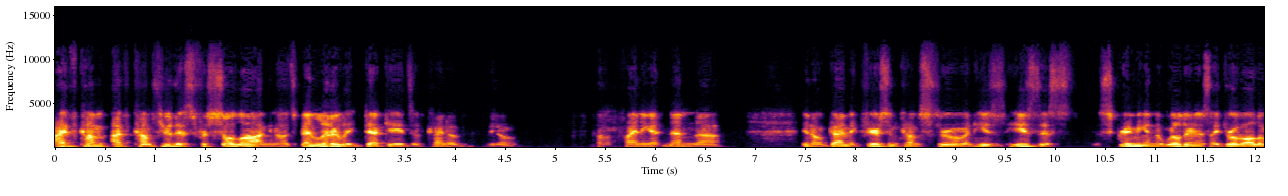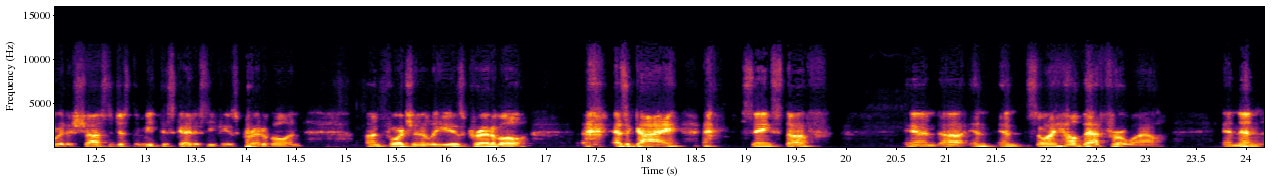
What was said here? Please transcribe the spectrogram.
I've come, I've come through this for so long, you know, it's been literally decades of kind of, you know, uh, finding it. And then, uh, you know, Guy McPherson comes through and he's, he's this screaming in the wilderness. I drove all the way to Shasta just to meet this guy to see if he was credible. And unfortunately he is credible as a guy saying stuff. And, uh, and, and so I held that for a while. And then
